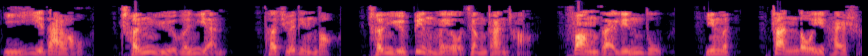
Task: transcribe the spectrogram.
以逸待劳。陈宇闻言，他决定道：“陈宇并没有将战场放在林都，因为战斗一开始，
